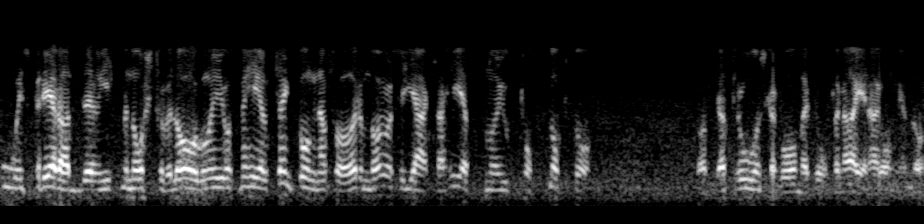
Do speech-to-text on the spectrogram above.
oinspirerad. De gick med norskt överlag. Hon har ju gått med helsänkt gångerna före. Men då har varit så jäkla het. Hon har gjort topplopp då. Så att jag tror hon ska gå med Tofenaj den här gången då.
